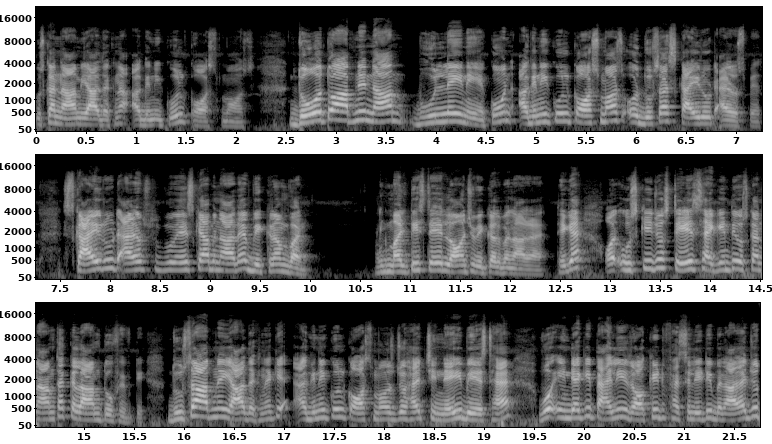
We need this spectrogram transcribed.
उसका नाम याद रखना, अग्निकुल कॉस्मोस। दो तो आपने नाम भूलने ही नहीं है। कौन? अग्निकुल कॉस्मोस और दूसरा स्काई रूट एरोस्पेस। स्काई रूट एरोस्पेस क्या बना रहा है? Vikram one. Multi stage launch vehicle बना रहा है, ठीक है? और उसकी जो स्टेज सेकंड थी, उसका नाम था कलाम 250 दूसरा आपने याद रखना कि अग्निकुल कॉस्मोस जो है चेन्नई बेस्ड है, वो इंडिया की पहली रॉकेट फैसिलिटी बना रहा है जो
